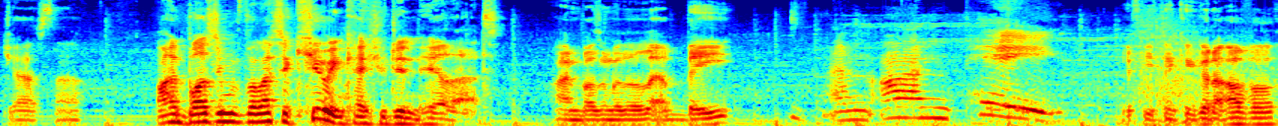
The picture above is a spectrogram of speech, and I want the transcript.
jazz there. I'm buzzing with the letter Q in case you didn't hear that. I'm buzzing with the letter B. and I'm P. If you think you're good at other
